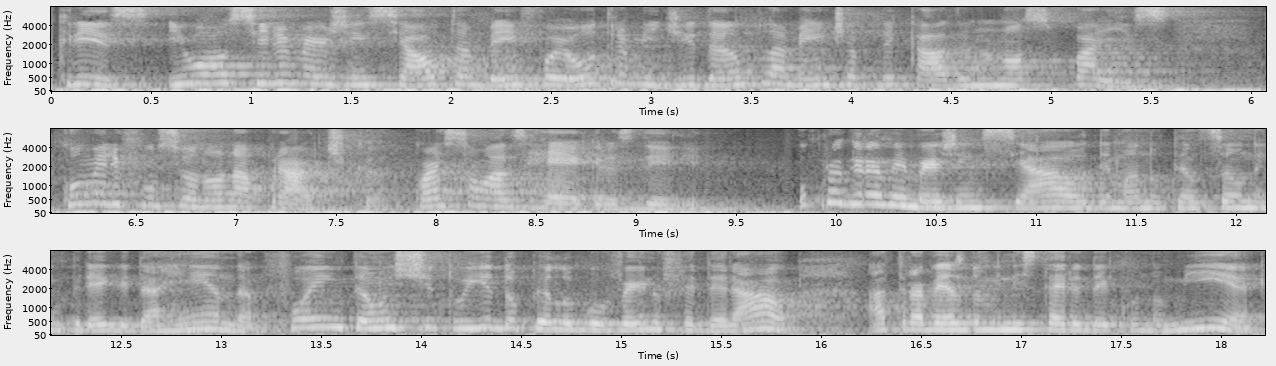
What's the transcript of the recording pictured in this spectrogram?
Cris, e o auxílio emergencial também foi outra medida amplamente aplicada no nosso país. Como ele funcionou na prática? Quais são as regras dele? O Programa Emergencial de Manutenção do Emprego e da Renda foi então instituído pelo governo federal, através do Ministério da Economia,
